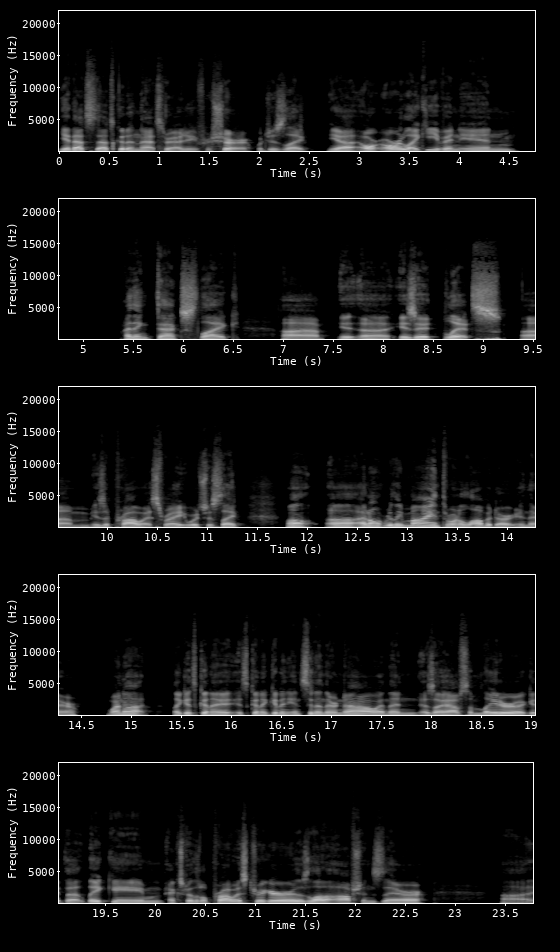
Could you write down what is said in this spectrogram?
Yeah, that's that's good in that strategy for sure. Which is like, yeah, or or like even in, I think decks like uh, uh, Izzet Blitz? Um, Izzet Prowess, right? Where it's just like, well, uh, I don't really mind throwing a lava dart in there. Why not? Like it's gonna it's gonna get an instant in there now, and then as I have some later, I get that late game extra little prowess trigger. There's a lot of options there. Uh,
